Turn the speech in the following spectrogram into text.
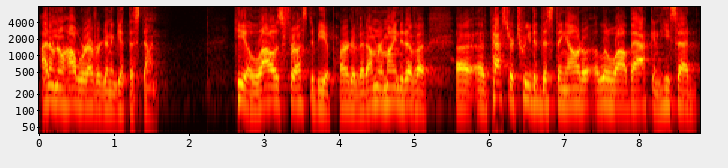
I don't know how we're ever going to get this done. He allows for us to be a part of it. I'm reminded of a, a, a pastor tweeted this thing out a, a little while back, and he said,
